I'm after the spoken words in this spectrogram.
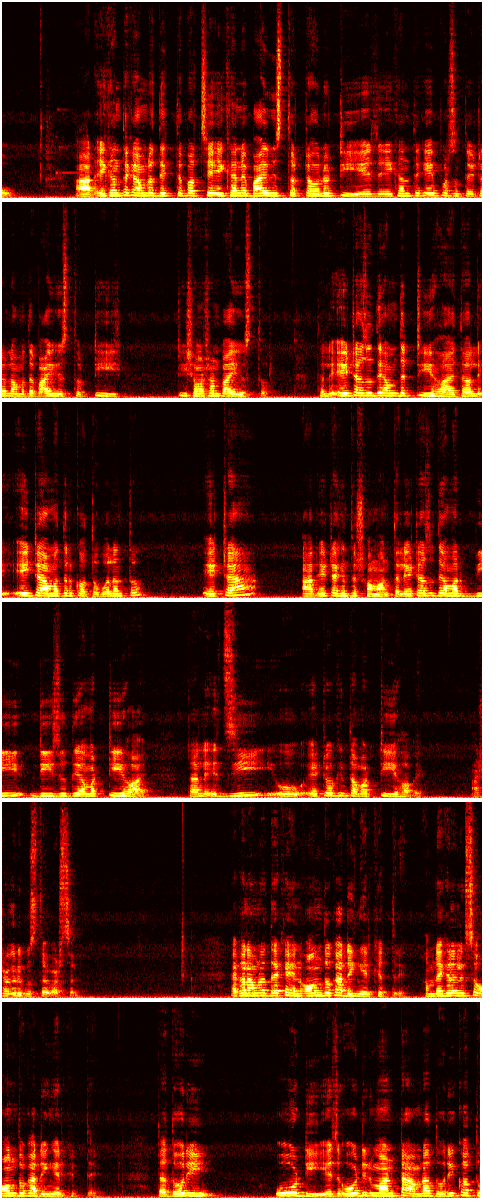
ও। আর এখান থেকে আমরা দেখতে পাচ্ছি এইখানে বায়ু স্তরটা হলো টি এই যে এখান থেকে এই পর্যন্ত এটা হলো আমাদের বায়ু স্তর টি টি সমান বায়ু স্তর তাহলে এটা যদি আমাদের টি হয়, তাহলে এইটা আমাদের কত বলেন তো? এটা আর এটা কিন্তু সমান। তাহলে এটা যদি আমার বি ডি যদি আমার টি হয়, তাহলে জি ও এটাও কিন্তু আমার টি হবে। আশা করি বুঝতে পারছেন? এখন আমরা দেখেন অন্ধকার রিংয়ের ক্ষেত্রে। আমরা এখানে লিখছি অন্ধকার রিংয়ের ক্ষেত্রে। তা ধরি ওডি এই যে ওডির মানটা আমরা ধরি কত?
